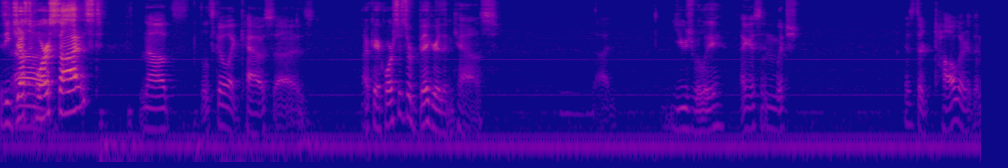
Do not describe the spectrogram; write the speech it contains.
Is he just Uh, horse sized? No, let's go like cow sized. Okay, horses are bigger than cows. I, Usually. I guess in which. I guess they're taller than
